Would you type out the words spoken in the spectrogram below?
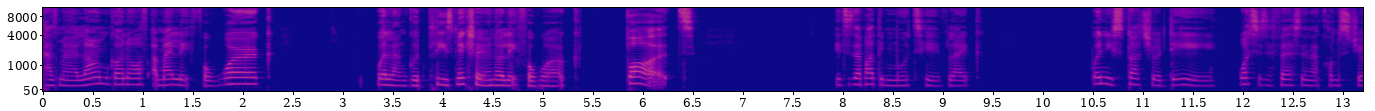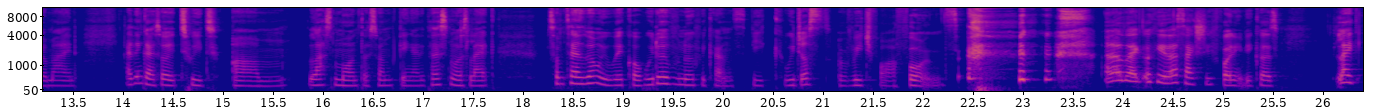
Has my alarm gone off? Am I late for work? Well and good. Please make sure you're not late for work. But it is about the motive. Like when you start your day, what is the first thing that comes to your mind? I think I saw a tweet um last month or something, and the person was like, Sometimes when we wake up, we don't even know if we can speak. We just reach for our phones. and I was like, okay, that's actually funny because like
